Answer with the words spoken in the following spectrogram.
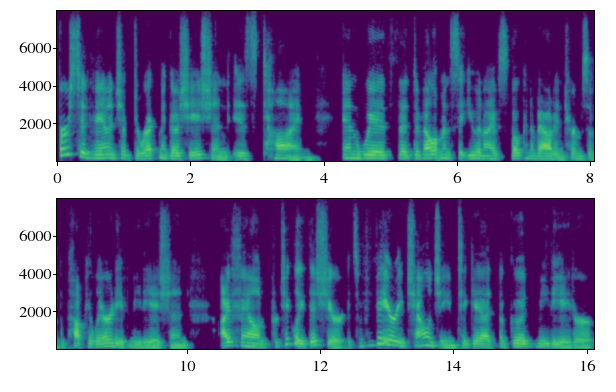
first advantage of direct negotiation is time. And with the developments that you and I have spoken about in terms of the popularity of mediation, I found, particularly this year, it's very challenging to get a good mediator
